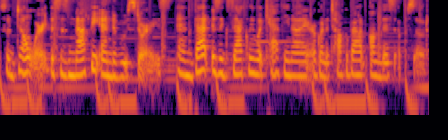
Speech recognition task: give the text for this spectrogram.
So don't worry, this is not the end of Woo Stories, and that is exactly what Kathy and I are going to talk about on this episode.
